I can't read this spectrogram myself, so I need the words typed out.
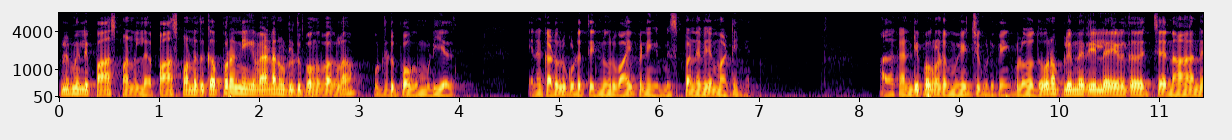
ப்ரிலிமினரி பாஸ் பண்ணலை. பாஸ் பண்ணதுக்கப்புறம் நீங்கள் வேண்டாம்னு விட்டுட்டு போங்க பார்க்கலாம். விட்டுட்டு போக முடியாது. ஏன்னா கடவுள் கொடுத்த இன்னொரு வாய்ப்பை நீங்கள் மிஸ் பண்ணவே மாட்டீங்க. அதை கண்டிப்பாக உங்களோட முயற்சி கொடுப்பேன். இவ்வளோ தூரம் ப்ரிலிமினரியில் எழுத வச்ச நான்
